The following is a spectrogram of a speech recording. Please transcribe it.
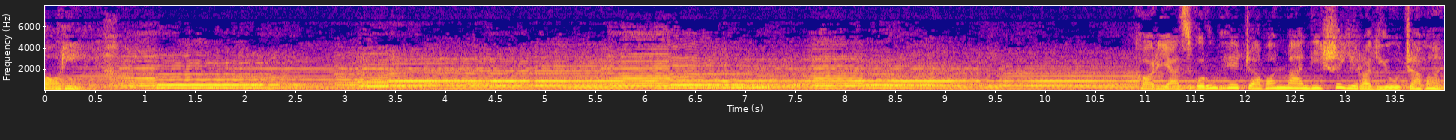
تاریخ. کاری از گروه جوان و اندیشه رادیو جوان.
